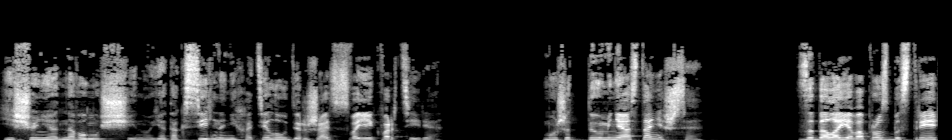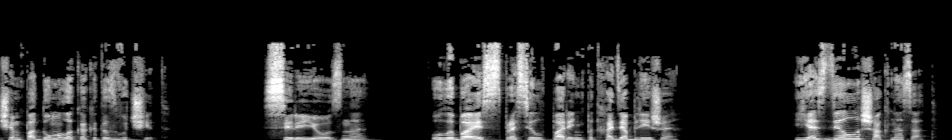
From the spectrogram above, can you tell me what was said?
Еще ни одного мужчину я так сильно не хотела удержать в своей квартире. «Может, ты у меня останешься?» Задала я вопрос быстрее, чем подумала, как это звучит. «Серьезно?» — улыбаясь, спросил парень, подходя ближе. Я сделала шаг назад.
